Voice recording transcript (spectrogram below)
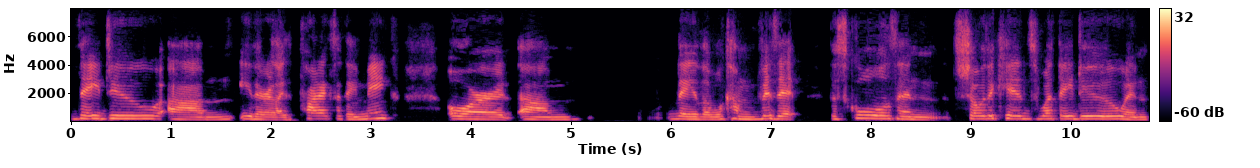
they do um, either like products that they make or um, they will come visit the schools and show the kids what they do and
